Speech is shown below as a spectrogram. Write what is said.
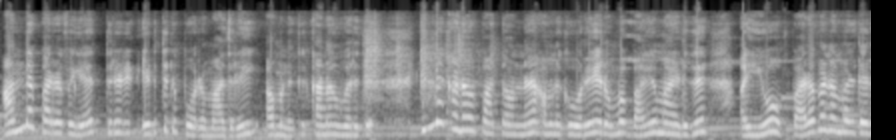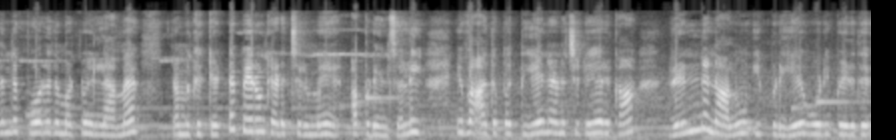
அந்த பறவையை திருடி எடுத்துகிட்டு போகிற மாதிரி அவனுக்கு கனவு வருது. இந்த கனவு பார்த்தோன்னே அவனுக்கு ஒரே ரொம்ப பயமாயிடுது. ஐயோ பறவை நம்மள்ட்ட இருந்து போகிறது மட்டும் இல்லாமல் நமக்கு கெட்ட பேரும் கிடச்சிருமே அப்படின்னு சொல்லி இவன் அதை பற்றியே நினச்சிட்டே இருக்கான் ரெண்டு நாளும் இப்படியே ஓடி போயிடுது.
